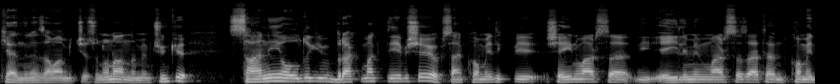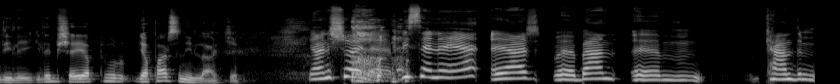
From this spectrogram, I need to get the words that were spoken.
kendine zaman biçiyorsun onu anlamıyorum. Çünkü sahneyi olduğu gibi bırakmak diye bir şey yok. Sen komedik bir şeyin varsa, eğilimin varsa zaten komediyle ilgili bir şey yapır, yaparsın illaki. yani şöyle bir seneye eğer e, ben e, kendim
